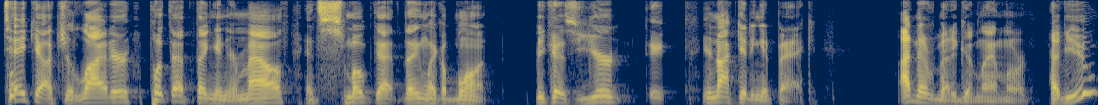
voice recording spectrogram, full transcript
take out your lighter, put that thing in your mouth, and smoke that thing like a blunt, because you're you're not getting it back. I've never met a good landlord. Have you?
